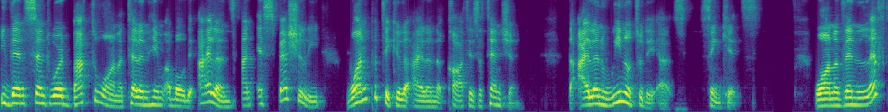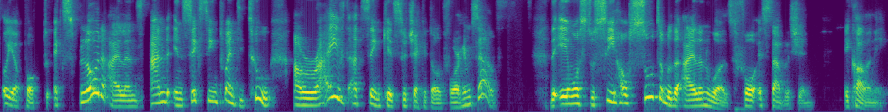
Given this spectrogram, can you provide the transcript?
He then sent word back to Warner telling him about the islands and especially one particular island that caught his attention, the island we know today as St. Kitts. Warner then left Oyapock to explore the islands and in 1622 arrived at St. Kitts to check it out for himself. The aim was to see how suitable the island was for establishing a colony.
